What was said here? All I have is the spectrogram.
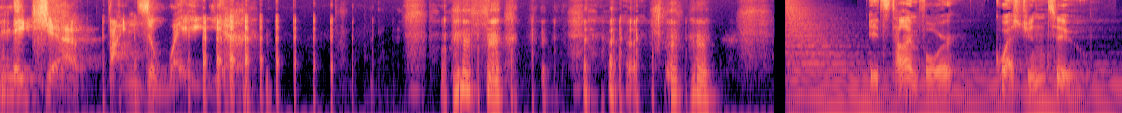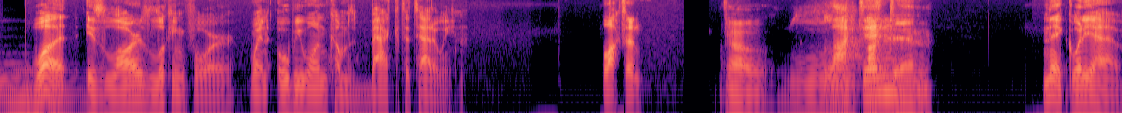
Nature finds a way. It's time for question two. What is Lars looking for when Obi Wan comes back to Tatooine? Locked in. oh, Locked Locked in? in. Nick, what do you have?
